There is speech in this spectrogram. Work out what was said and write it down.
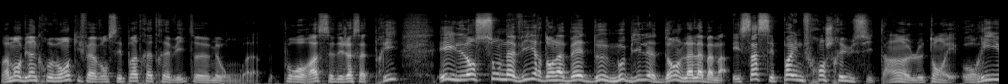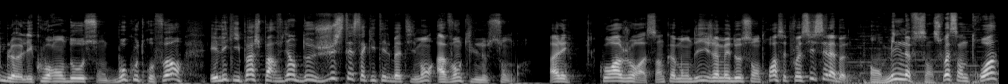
vraiment bien crevant qui fait avancer pas très très vite, euh, mais bon, voilà. Pour Horace, c'est déjà ça de prix. Et il lance son navire dans la baie de Mobile, dans l'Alabama. Et ça, c'est pas une franche réussite. Hein. Le temps est horrible, les courants d'eau sont beaucoup trop forts, et l'équipage parvient de justesse à quitter le bâtiment avant qu'il ne sombre. Allez, Courage Horace, hein, comme on dit, jamais 203, cette fois-ci c'est la bonne. En 1963,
